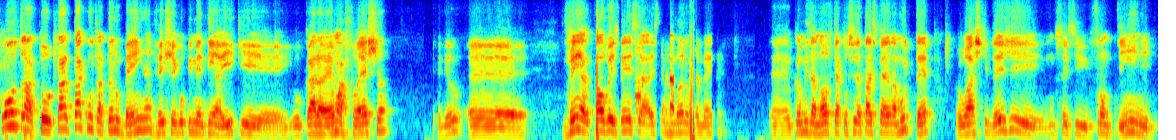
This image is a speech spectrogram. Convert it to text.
Contratou, tá, tá contratando bem, né? Veio, chegou o Pimentinho aí, que o cara é uma flecha, entendeu? É, vem, talvez venha esse, esse Armando também, né? é, o camisa 9 que a torcida tá esperando há muito tempo. Eu acho que desde, não sei se Frontini,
